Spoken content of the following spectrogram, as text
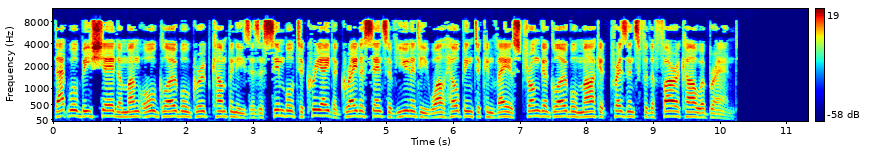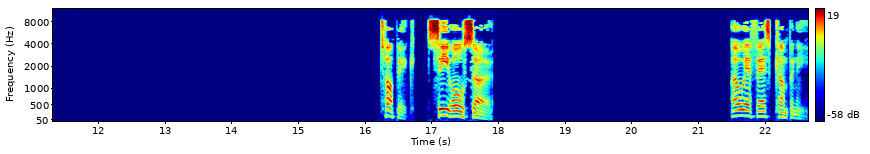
"...that will be shared among all global group companies as a symbol to create a greater sense of unity while helping to convey a stronger global market presence for the Furukawa brand." See also OFS company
